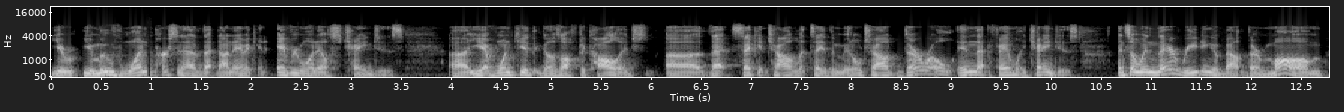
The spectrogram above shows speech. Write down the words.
You you move one person out of that dynamic, and everyone else changes. Uh, you have one kid that goes off to college. Uh, that second child, let's say the middle child, their role in that family changes. And so when they're reading about their mom,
